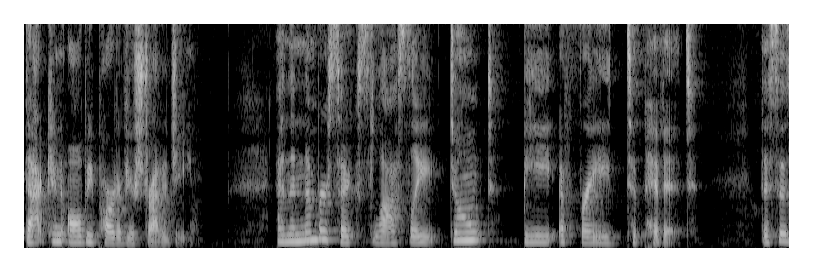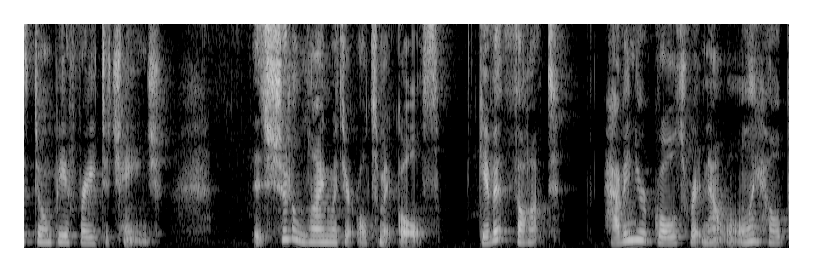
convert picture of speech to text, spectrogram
That can all be part of your strategy. And then, number six, lastly, don't be afraid to pivot. This is don't be afraid to change. It should align with your ultimate goals. Give it thought. Having your goals written out will only help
